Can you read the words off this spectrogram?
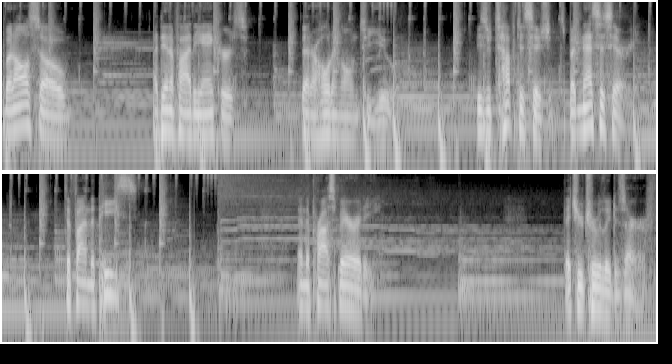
but also identify the anchors that are holding on to you. These are tough decisions, but necessary to find the peace and the prosperity that you truly deserve.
